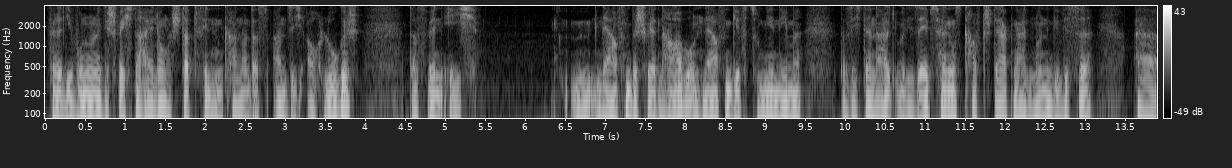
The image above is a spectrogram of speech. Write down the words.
Fälle, die wo nur eine geschwächte Heilung stattfinden kann und das an sich auch logisch, dass wenn ich Nervenbeschwerden habe und Nervengift zu mir nehme, dass ich dann halt über die Selbstheilungskraft stärken halt nur eine gewisse äh,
